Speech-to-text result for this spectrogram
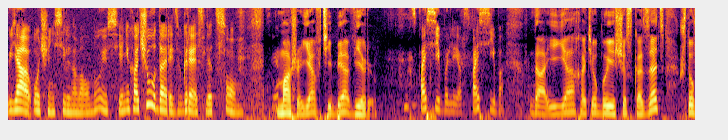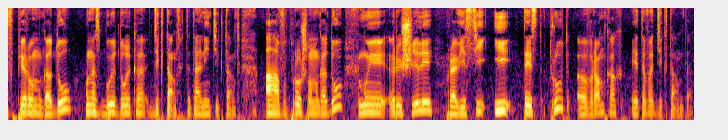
Я очень сильно волнуюсь. Я не хочу ударить в грязь лицом. Маша, я в тебя верю. Спасибо, Лев, спасибо. Да, и я хотел бы еще сказать, что в первом году у нас будет только диктант, тотальный диктант. А в прошлом году мы решили провести и тест-труд в рамках этого диктанта.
